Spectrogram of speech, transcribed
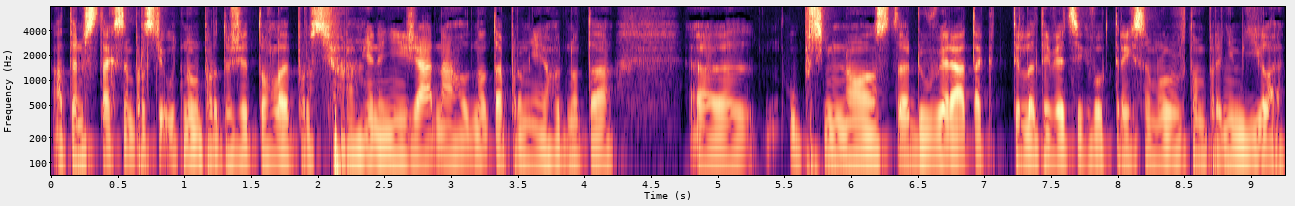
A ten vztah jsem prostě utnul, protože tohle prostě pro mě není žádná hodnota. Pro mě je hodnota uh, upřímnost, důvěra, tak tyhle ty věci, o kterých jsem mluvil v tom prvním díle.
